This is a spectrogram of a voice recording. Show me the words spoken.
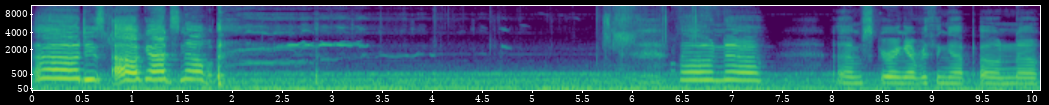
Oh, jeez. Oh, God, snow. oh, no. I'm screwing everything up. Oh, no.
